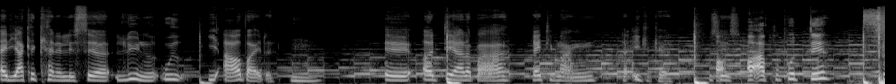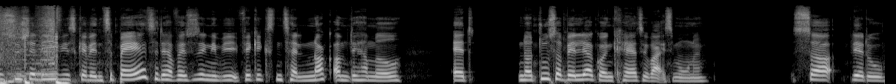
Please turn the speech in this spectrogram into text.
at jeg kan kanalisere lynet ud i arbejde. Mm. Øh, og det er der bare rigtig mange, der ikke kan. Og, Præcis. og apropos det, så synes jeg lige, at vi skal vende tilbage til det her, for jeg synes egentlig, vi fik ikke sådan talt nok om det her med, at når du så vælger at gå en kreativ vej, Simone, så bliver du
